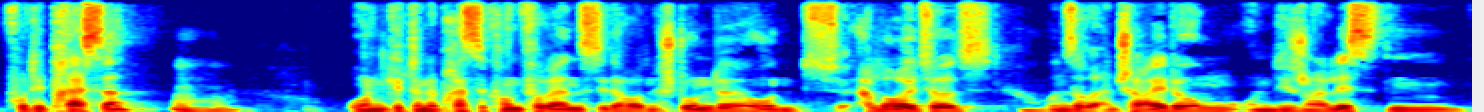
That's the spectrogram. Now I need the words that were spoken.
vor die Presse mhm. und gibt eine Pressekonferenz, die dauert eine Stunde und erläutert mhm. unsere Entscheidung. Und die Journalisten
